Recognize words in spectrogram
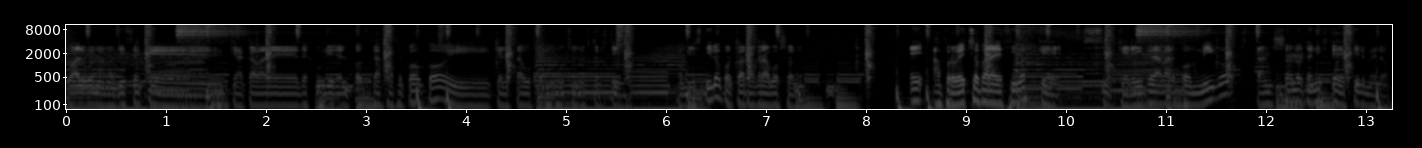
cual bueno, nos dice que, acaba de descubrir el podcast hace poco y que le está gustando mucho nuestro estilo. O mi estilo, porque ahora grabo solo. Eh, aprovecho para deciros que si queréis grabar conmigo, tan solo tenéis que decírmelo,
